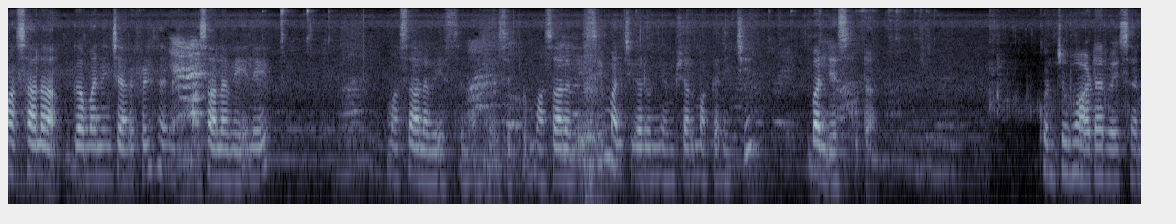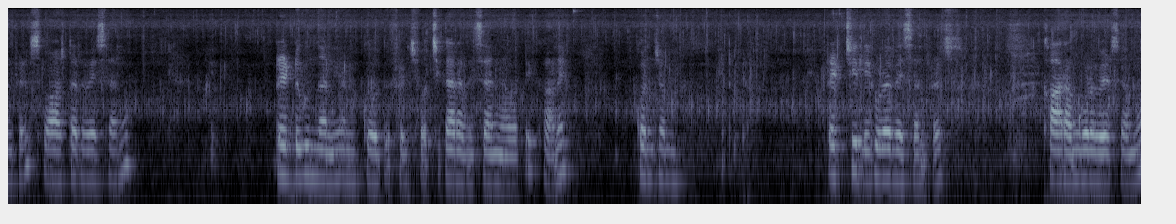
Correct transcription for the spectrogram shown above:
మసాలా గమనించారు ఫ్రెండ్స్? నేను మసాలా వేయలే. మసాలా వేస్తున్నాను ఫ్రెండ్స్ ఇప్పుడు. మసాలా వేసి మంచిగా రెండు నిమిషాలు మక్కనిచ్చి బంద్ చేసుకుంటాను. కొంచెం వాటర్ వేసాను ఫ్రెండ్స్ వాటర్ వేసాను. రెడ్గా ఉందని అనుకోవద్దు ఫ్రెండ్స్ పచ్చికారం వేసాను కాబట్టి కానీ కొంచెం రెడ్ చిల్లీ కూడా వేసాను ఫ్రెండ్స్. కారం కూడా వేసాను.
